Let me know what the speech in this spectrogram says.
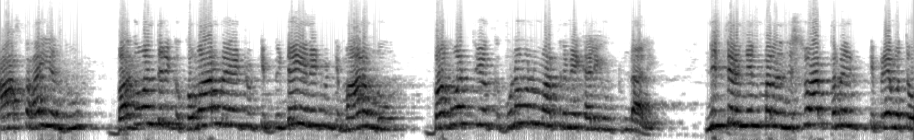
ఆ స్థాయి ఎందు భగవంతునికి కుమారుడు అనేటువంటి బిడ్డ అయినటువంటి మానవుడు భగవంతు యొక్క గుణమును మాత్రమే కలిగి ఉండాలి నిశ్చల నిర్మల నిస్వార్థమైనటువంటి ప్రేమతో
